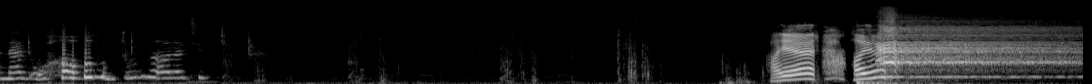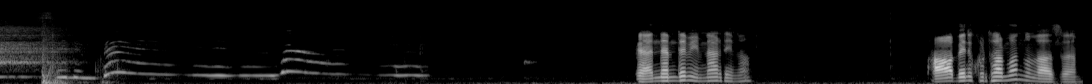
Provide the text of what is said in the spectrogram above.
Nerede? Oha oğlum dur ne ara. Hayır. Hayır. Cehennemde miyim? Neredeyim lan? Aa beni kurtarman mı lazım?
